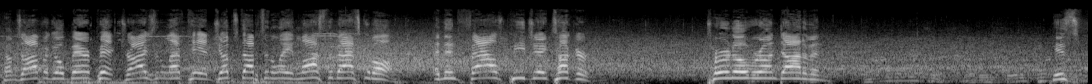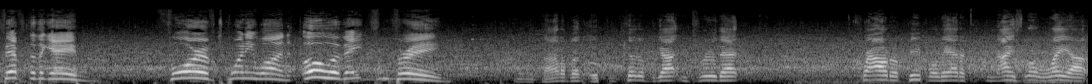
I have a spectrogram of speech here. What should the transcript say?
Comes off a Gobert pick, drives to the left hand, jump stops in the lane, lost the basketball, and then fouls PJ Tucker. Turnover on Donovan. His fifth of the game. Four of 21, 0 of 8 from three. And Donovan, if he could have gotten through that crowd of people, he had a nice little layup.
